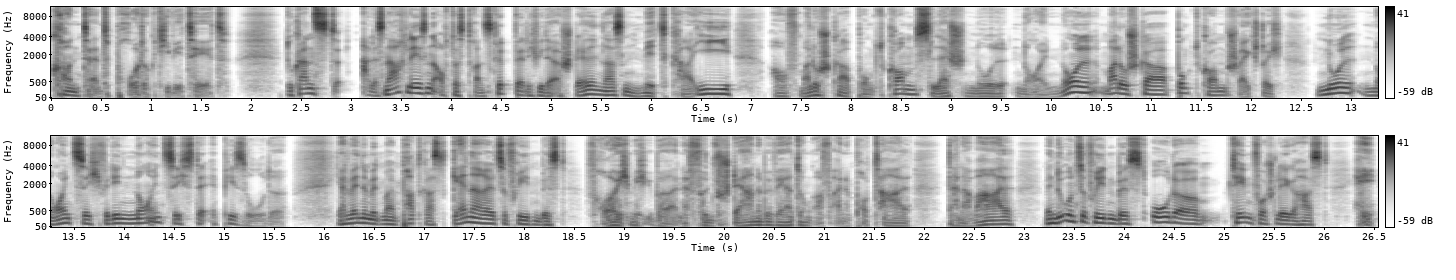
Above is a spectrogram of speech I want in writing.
Content-Produktivität. Du kannst alles nachlesen, auch das Transkript werde ich wieder erstellen lassen mit KI auf maluschka.com slash 090, maluschka.com schrägstrich 090 für die 90. Episode. Ja, und wenn du mit meinem Podcast generell zufrieden bist, freue ich mich über eine 5-Sterne-Bewertung auf einem Portal deiner Wahl. Wenn du unzufrieden bist oder Themenvorschläge hast, hey,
